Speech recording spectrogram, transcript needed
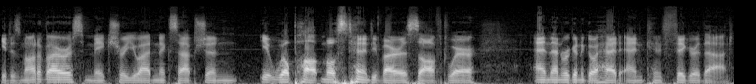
It is not a virus. Make sure you add an exception. It will pop most antivirus software. And then we're going to go ahead and configure that.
